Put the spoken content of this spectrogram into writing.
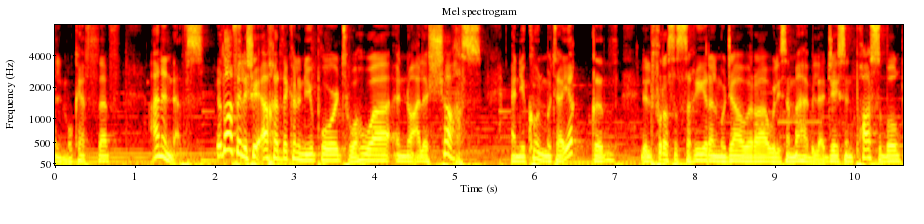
المكثف عن النفس. إضافة لشيء آخر ذكره نيوبورت وهو أنه على الشخص أن يكون متيقظ للفرص الصغيرة المجاورة واللي سماها بالadjacent possible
